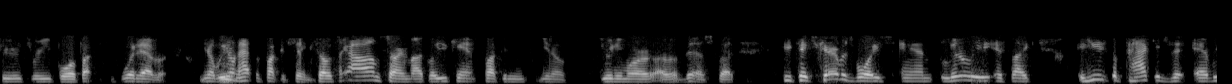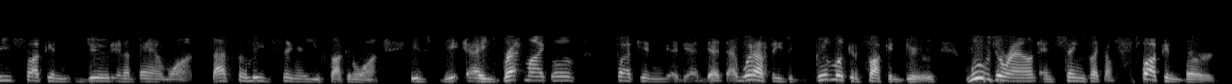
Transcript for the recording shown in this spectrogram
two, three, four, five, whatever. You know, we Mm. don't have to fucking sing. So it's like, oh, I'm sorry, Michael, you can't fucking, you know, do any more of this. But he takes care of his voice, and literally, it's like he's the package that every fucking dude in a band wants. That's the lead singer you fucking want. He's he's Bret Michaels. Fucking what else? He's a good looking fucking dude. Moves around and sings like a fucking bird.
